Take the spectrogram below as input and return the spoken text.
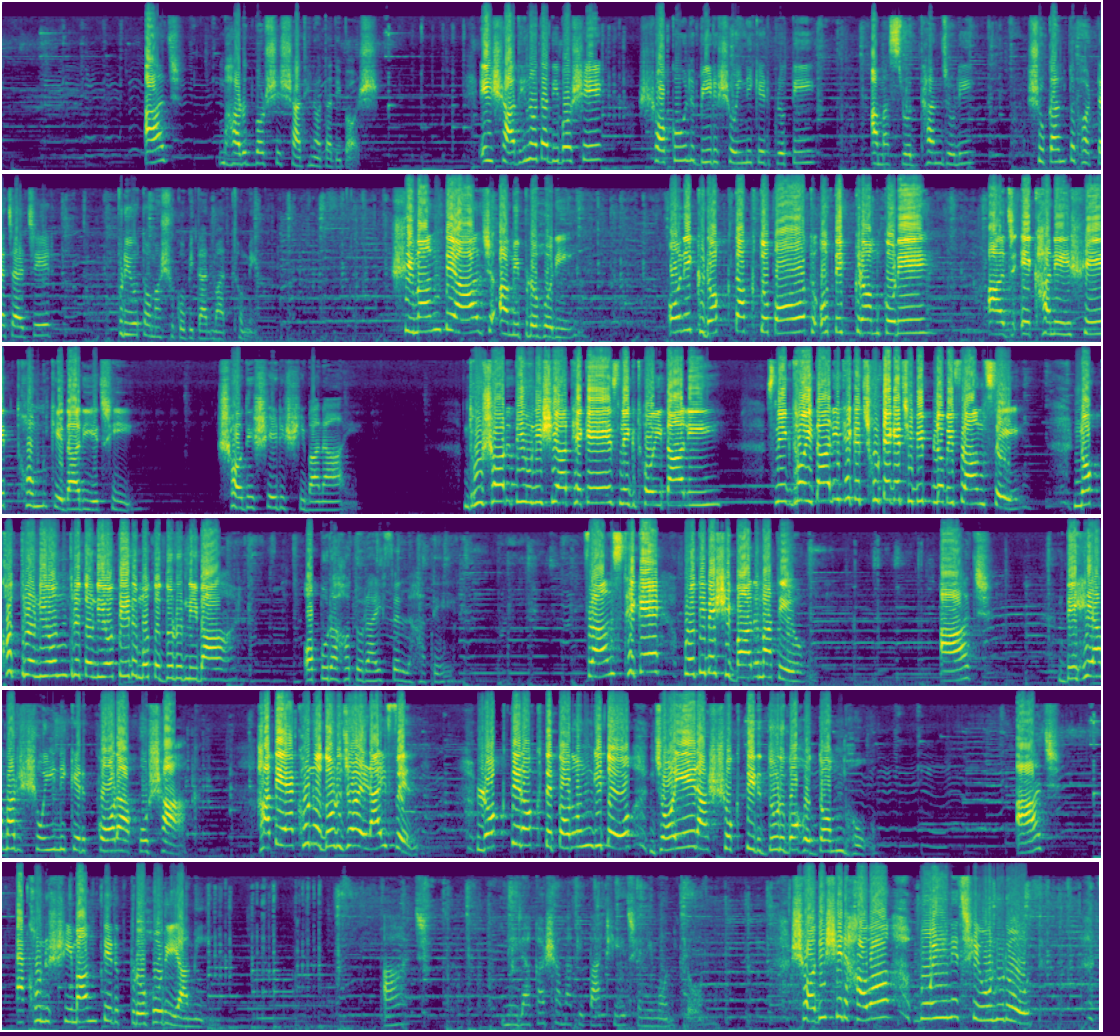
আজ ভারতবর্ষের স্বাধীনতা দিবস। এই স্বাধীনতা দিবসে সকল বীর সৈনিকের প্রতি আমার শ্রদ্ধাঞ্জলি সুকান্ত ভট্টাচার্যের প্রিয়তমা সুকবিতার মাধ্যমে। সীমান্তে আজ আমি প্রহরী। অনেক রক্তাক্ত পথ অতিক্রম করে আজ এখানে এসে থমকে দাঁড়িয়েছি স্বদেশের সীমানায়। ধূসর তিউনিশিয়া থেকে স্নিগ্ধ ইতালি স্নিগ্ধ ইতালি থেকে ছুটে গেছি বিপ্লবী ফ্রান্সে, নক্ষত্র নিয়ন্ত্রিত নিয়তির মতো দুর্নিবার, অপরাহত রাইফেল হাতে। ফ্রান্স থেকে প্রতিবেশী বার্মাতেও। আজ দেহে আমার সৈনিকের কড়া পোশাক। হাতে এখনও দুর্জয় রাইফেল। রক্তে রক্তে তরঙ্গিত জয়ের আর শক্তির দুর্বহ দম্ভ। আজ এখন সীমান্তের প্রহরী আমি। আজ নীলাকাশ আমাকে পাঠিয়েছে নিমন্ত্রণ। স্বদেশের হাওয়া বয়ে এনেছে অনুরোধ।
